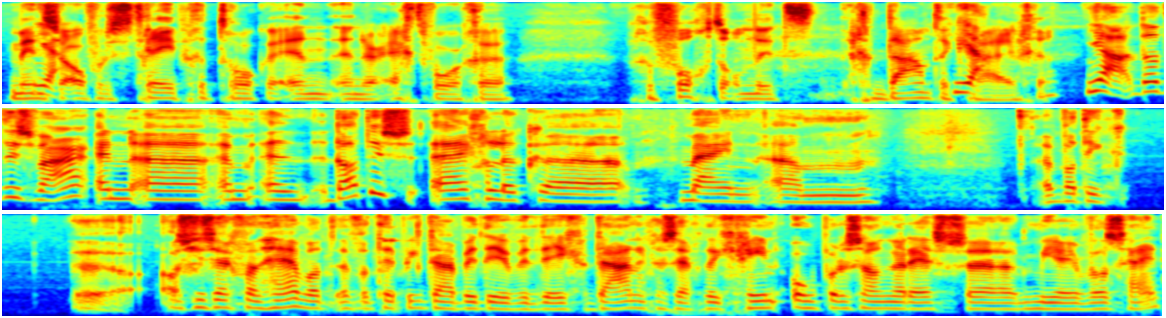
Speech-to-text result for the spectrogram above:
mensen Ja. over de streep getrokken. En, en er echt voor ge- gevochten om dit gedaan te krijgen. Ja, dat is waar. En, eh, en, en dat is eigenlijk eh, mijn. ehm, wat ik. eh, als je zegt van, hè, wat, wat heb ik daar bij DVD gedaan? En gezegd dat ik geen operazangeres eh meer wil zijn.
